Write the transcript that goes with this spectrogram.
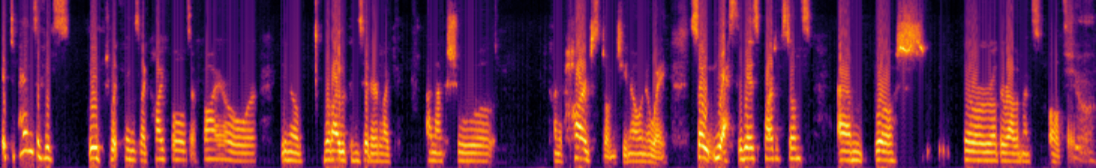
It depends if it's grouped with things like high falls or fire or, you know, what I would consider like an actual kind of hard stunt, you know, in a way. So yes, it is part of stunts, um, but there are other elements also. Sure.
